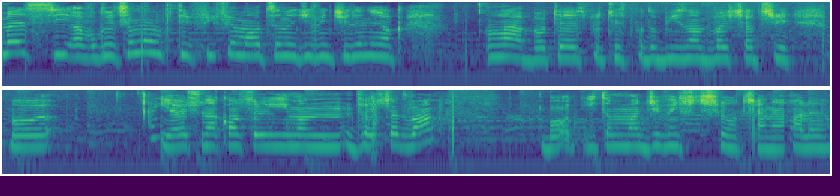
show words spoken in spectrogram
Messi, a w ogóle czemu w tej FIFA ma ocenę 9.1 jak... A, bo to jest przecież podobizna 23, bo ja już na konsoli mam 22, bo i tam ma 9.3 ocenę, ale...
